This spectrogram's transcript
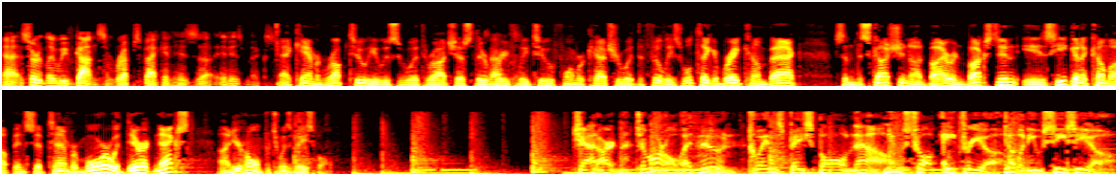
uh, certainly we've gotten some reps back in his uh, in his mix. Uh, Cameron Rupp too. He was with Rochester there exactly. briefly too, former catcher with the Phillies. We'll take a break. Come back. Some discussion on Byron Buxton. Is he going to come up in September? More with Derek next on your home for Twins baseball. Chad Hartman tomorrow at noon. Twins baseball now. News Talk 830 WCCO.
